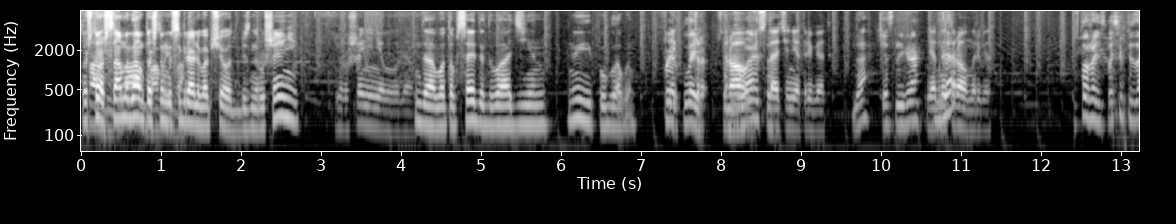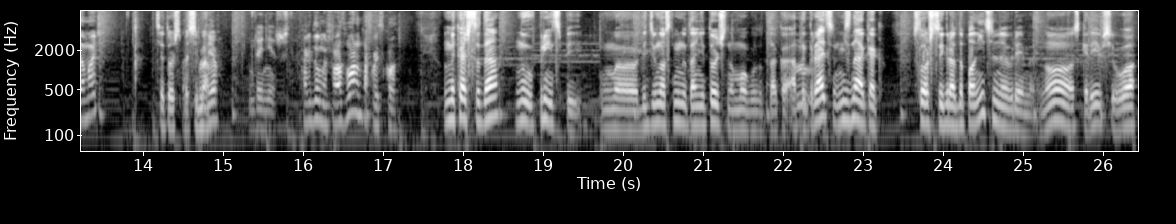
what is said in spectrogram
Ну что ж, самое главное, то, что мы сыграли вообще вот без нарушений. Нарушений не было, да. Да, вот офсайды 2-1. Ну и по угловым. Фейрплей, тр- что травм, называется. кстати, нет, ребят. Да, честная игра. Ни одной Да. травмы, ребят. Ну Что, Жень, спасибо тебе за матч. Тебе тоже спасибо. Лев. Да нет, что. Как думаешь, возможен такой скот? Ну, мне кажется, да. Ну, в принципе, э, до 90 минут они точно могут так Ну. отыграть. Не знаю, как сложится игра в дополнительное время, но, скорее всего,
